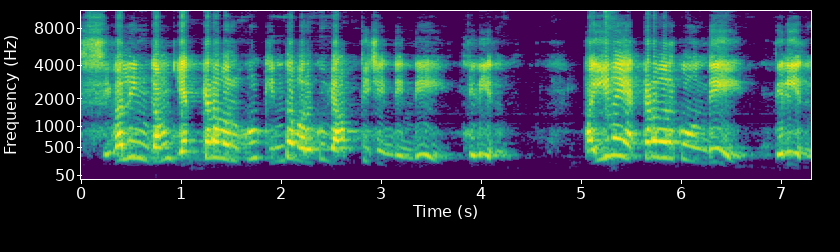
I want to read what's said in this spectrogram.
శివలింగం ఎక్కడ వరకు కింద వరకు వ్యాప్తి చెందింది? తెలియదు. పైన ఎక్కడ వరకు ఉంది? తెలియదు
